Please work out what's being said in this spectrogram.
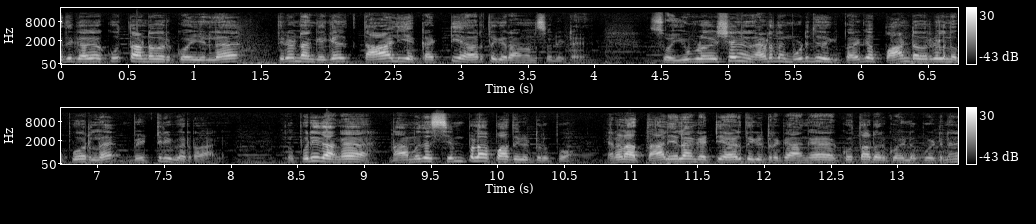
எதுக்காக கூத்தாண்டவர் கோயிலில் திருநங்கைகள் தாலியை கட்டி அறுத்துக்கிறாங்கன்னு சொல்லிட்டு. ஸோ இவ்வளோ விஷயங்கள் நடந்து முடிஞ்சதுக்கு பிறகு பாண்டவர்கள் அந்த போரில் வெற்றி பெறுறாங்க. இப்போ புரியுதாங்க? நாம் இதை சிம்பிளாக பார்த்துக்கிட்டு இருப்போம். என்னடா தாலியெல்லாம் கட்டி அழுத்துக்கிட்டு இருக்காங்க கூத்தாடர் கோயிலில் போயிட்டுன்னு?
